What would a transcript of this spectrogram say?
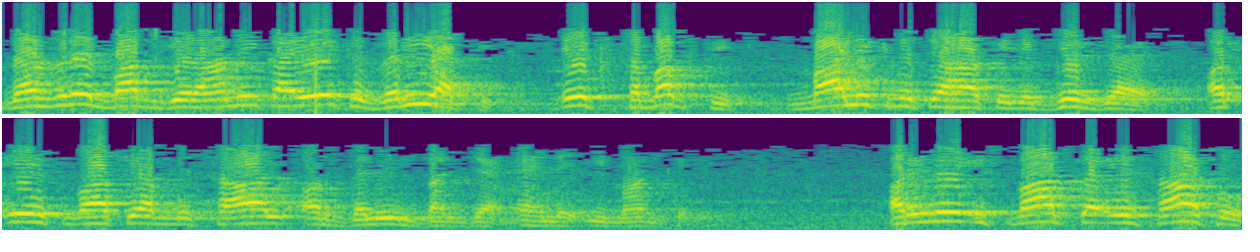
نظر بد گرانے کا ایک ذریعہ تھی، ایک سبب تھی۔ مالک نے چاہا کہ یہ گر جائے اور ایک واقعہ مثال اور دلیل بن جائے اہل ایمان کے لیے۔ اور انہیں اس بات کا احساس ہو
